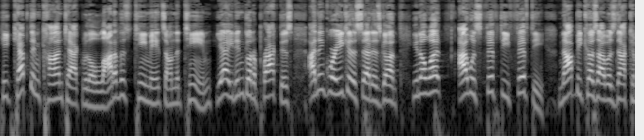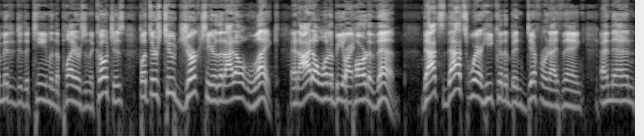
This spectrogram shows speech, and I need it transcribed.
He kept in contact with a lot of his teammates on the team. Yeah, he didn't go to practice. I think where he could have said is gone, you know what? I was 50 50, not because I was not committed to the team and the players and the coaches, but there's two jerks here that I don't like, and I don't want to be a Right. part of them. That's that's where he could have been different, I think, and then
